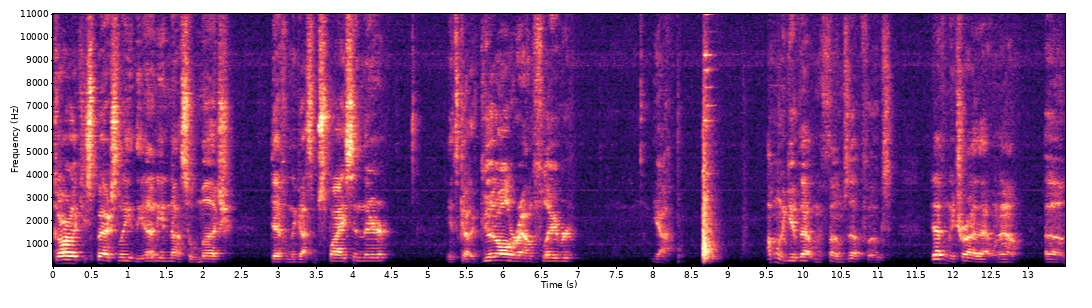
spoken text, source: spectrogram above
garlic especially, the onion not so much. Definitely got some spice in there. It's got a good all around flavor. Yeah. I'm going to give that one a thumbs up, folks. Definitely try that one out. Um,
